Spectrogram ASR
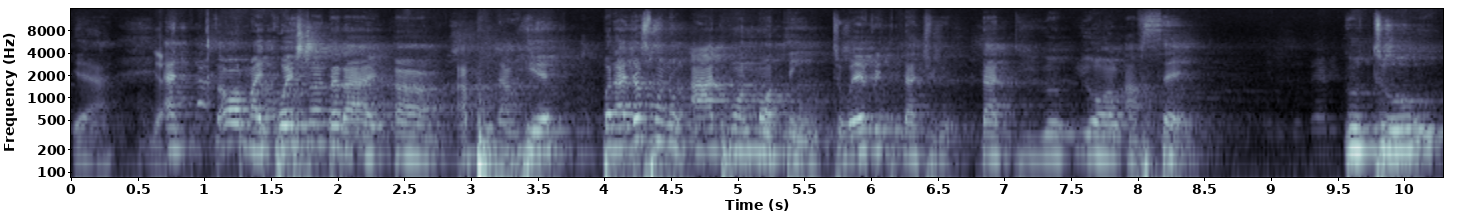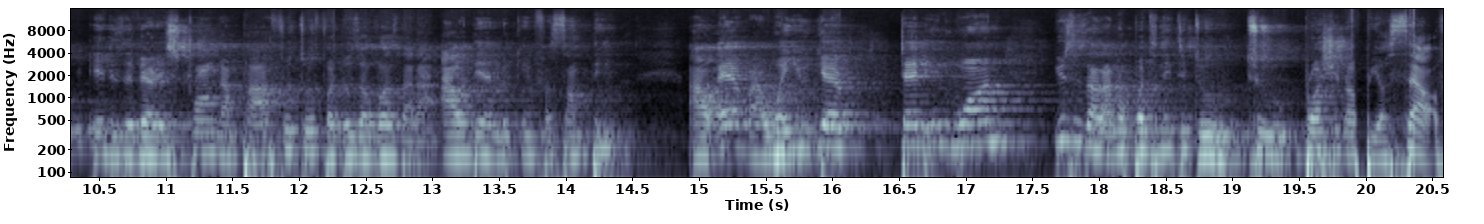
Yeah. Yeah. And all my questions that I um, I put down here. But I just want to add one more thing to everything that you that you, you all have said. It's a very good tool. It is a very strong and powerful tool for those of us that are out there looking for something. However, when you get 10 in one, use it as an opportunity to to brushing up yourself.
